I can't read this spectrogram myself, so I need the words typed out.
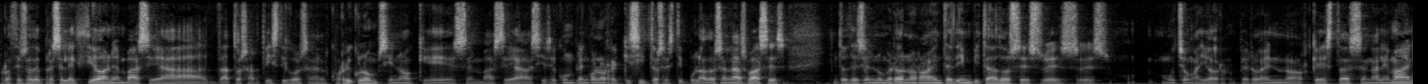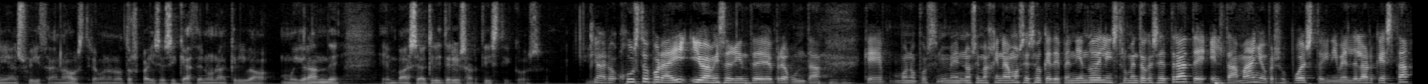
proceso de preselección en base a datos artísticos en el currículum, sino que es en base a si se cumplen con los requisitos estipulados en las bases. Entonces, el número normalmente de invitados es, es, es mucho mayor, pero en orquestas en Alemania, en Suiza, en Austria, bueno, en otros países sí que hacen una criba muy grande en base a criterios artísticos. Claro, justo por ahí iba mi siguiente pregunta, que bueno, pues nos imaginamos eso, que dependiendo del instrumento que se trate, el tamaño, presupuesto y nivel de la orquesta,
